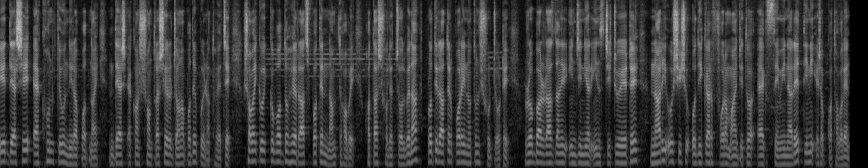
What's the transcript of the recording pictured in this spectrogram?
এ দেশে এখন কেউ নিরাপদ নয়। দেশ এখন সন্ত্রাসের জনপদে পরিণত হয়েছে। সবাইকে ঐক্যবদ্ধ হয়ে রাজপথে নামতে হবে। হতাশ হলে চলবে না। প্রতি রাতের পরেই নতুন সূর্য ওঠে। রোববার রাজধানীর ইঞ্জিনিয়ার ইনস্টিটিউটে নারী ও শিশু অধিকার ফোরাম আয়োজিত এক সেমিনারে তিনি এসব কথা বলেন।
